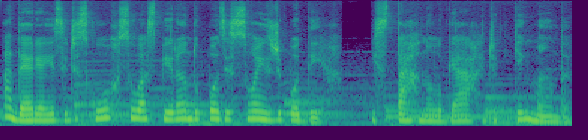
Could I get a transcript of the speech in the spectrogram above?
adere a esse discurso aspirando posições de poder, estar no lugar de quem manda.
